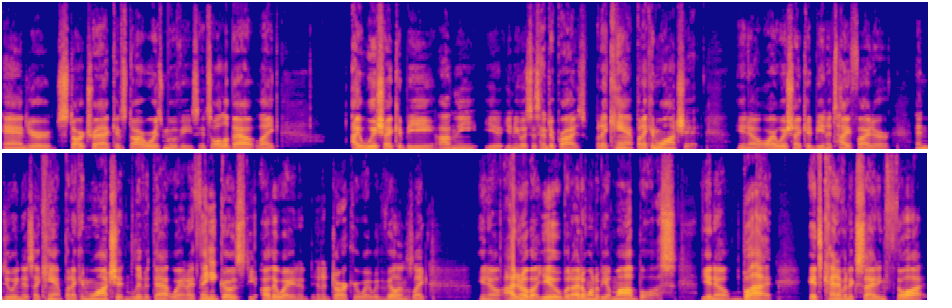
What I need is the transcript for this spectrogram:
and your Star Trek and Star Wars movies. It's all about like, I wish I could be on the you know USS Enterprise, but I can't. But I can watch it, you know. Or I wish I could be in a Tie Fighter and doing this. I can't, but I can watch it and live it that way. And I think it goes the other way in a, in a darker way with villains. Like, you know, I don't know about you, but I don't want to be a mob boss, you know. But it's kind of an exciting thought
